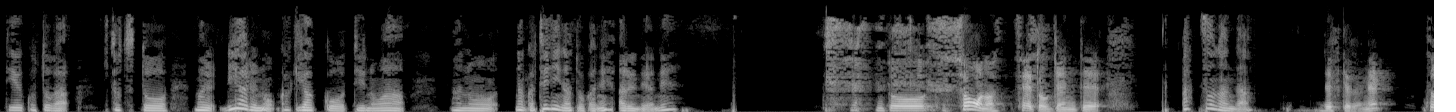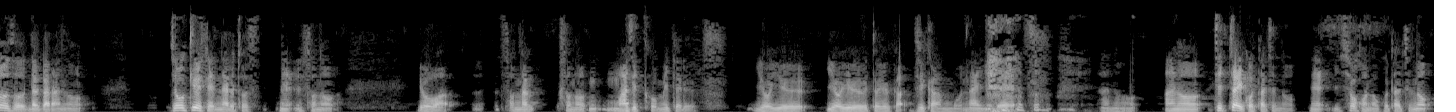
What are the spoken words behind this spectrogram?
っていうことが一つと、まあ、リアルの書き学校っていうのは、あの、なんかテニナとかね、あるんだよね。う んと、初歩の生徒限定あ、そうなんだ。ですけどね。そうそう、だからあの、上級生になると、ね、その、要は、そんな、そのマジックを見てる余裕、余裕というか時間もないので。あの、あの、ちっちゃい子たちの、ね、初歩の子たちの、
